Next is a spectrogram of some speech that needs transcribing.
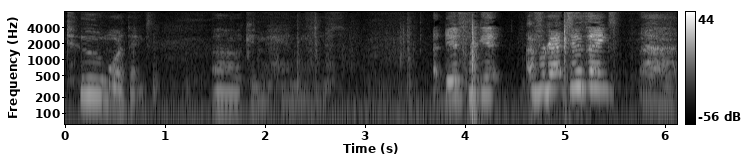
two more things. Uh, can you hand me these? I did forget. I forgot two things.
